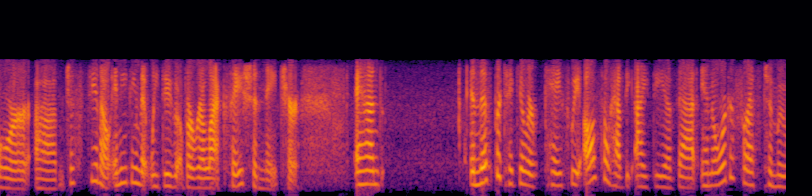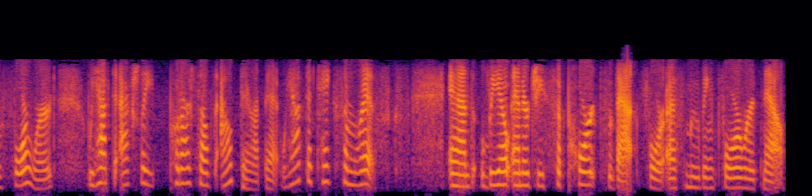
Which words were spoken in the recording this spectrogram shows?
or uh, just you know anything that we do of a relaxation nature. And in this particular case, we also have the idea that in order for us to move forward, we have to actually put ourselves out there a bit. We have to take some risks. And Leo energy supports that for us moving forward now.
